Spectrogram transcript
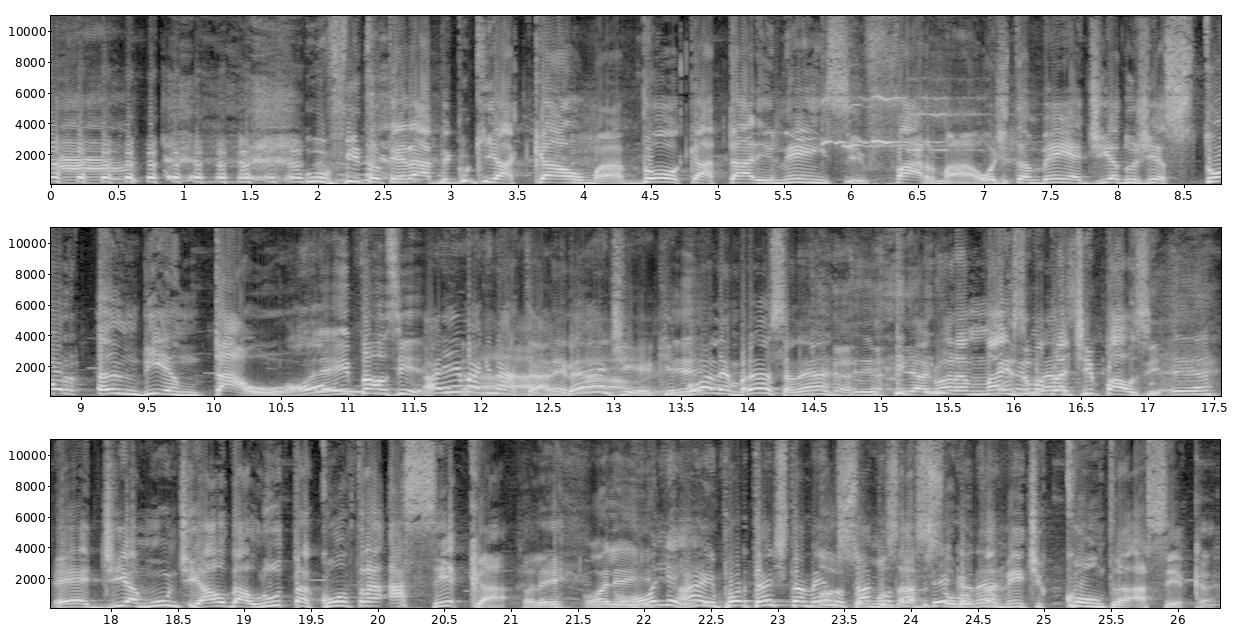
o fitoterápico que acalma do Catarinense Farma. Hoje também é dia do gestor ambiental. Olha aí, pause. Aí, Magnata, Ah, grande. Que boa lembrança, né? E agora mais Boa uma pra lembrança. ti, pause. É dia mundial da luta contra a seca. Olha aí. Olha aí. Olha aí. Ah, é importante também Nós lutar somos contra a seca, né? absolutamente contra a seca.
